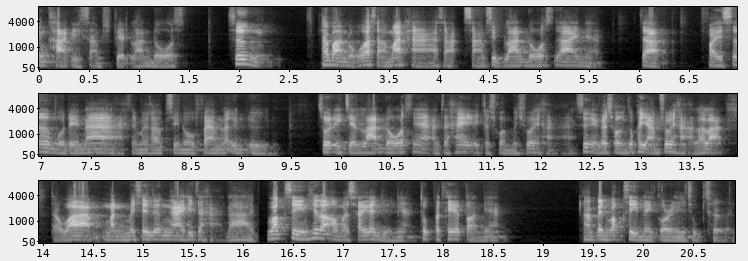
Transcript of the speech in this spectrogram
ยังขาดอีก 31 ล้านโดส ซึ่งรัฐบาลบอกว่าสามารถหา 30 ล้านโดสได้เนี่ยจากไฟเซอร์โมเดนาใช่ไหมครับซีโนแฟมและอื่นๆ ส่วนอีก 7 ล้านโดสเนี่ยอาจจะให้เอกชนไปช่วยหา ซึ่งเอกชนก็พยายามช่วยหาแล้วล่ะ แต่ว่ามันไม่ใช่เรื่องง่ายที่จะหาได้ วัคซีนที่เราเอามาใช้กันอยู่เนี่ยทุกประเทศตอนเนี้ยมันเป็นวัคซีนในกรณีฉุกเฉิน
